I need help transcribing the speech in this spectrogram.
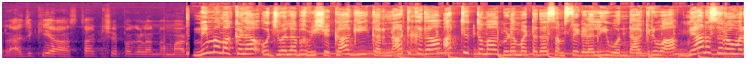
ರಾಜಕೀಯ ಹಸ್ತಕ್ಷೇಪಗಳನ್ನು ಮಾಡಿ ನಿಮ್ಮ ಮಕ್ಕಳ ಉಜ್ವಲ ಭವಿಷ್ಯಕ್ಕಾಗಿ ಕರ್ನಾಟಕದ ಅತ್ಯುತ್ತಮ ಗುಣಮಟ್ಟದ ಸಂಸ್ಥೆಗಳಲ್ಲಿ ಒಂದಾಗಿರುವ Gnana Sarovara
